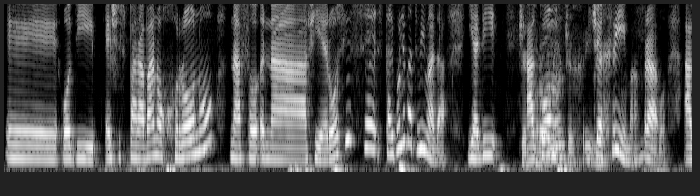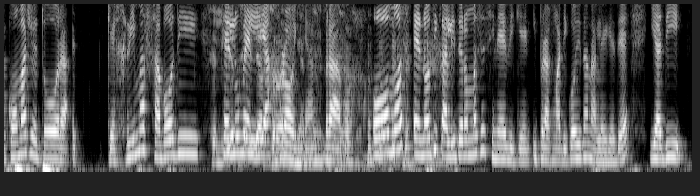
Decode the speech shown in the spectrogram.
Ε, ότι έχεις παραπάνω χρόνο να, θω- να αφιερώσεις σε- στα υπόλοιπα τμήματα. Γιατί Και χρόνο και χρήμα. και χρήμα, μπράβο. Ακόμα και τώρα, ε, και χρήμα θα πω ότι Σε λίγα- θέλουμε σε λίγα λίγα χρόνια, χρόνια. ναι, σε μπράβο. λίγα χρόνια. Όμως, ενώ ότι καλύτερο μας συνέβηκε η πραγματικότητα να λέγεται, γιατί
